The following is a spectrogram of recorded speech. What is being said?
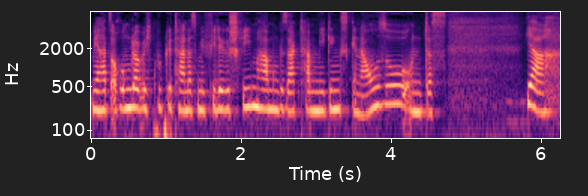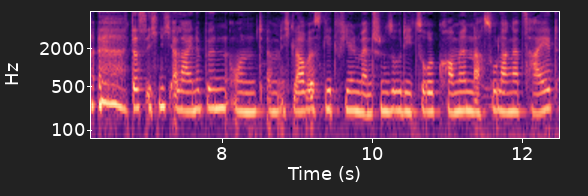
mir hat es auch unglaublich gut getan, dass mir viele geschrieben haben und gesagt haben, mir ging es genauso und dass ja, dass ich nicht alleine bin. Und ähm, ich glaube, es geht vielen Menschen so, die zurückkommen nach so langer Zeit.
